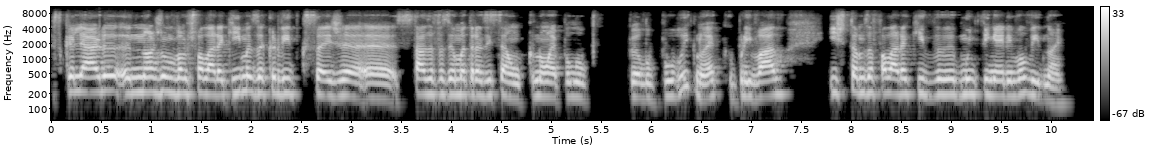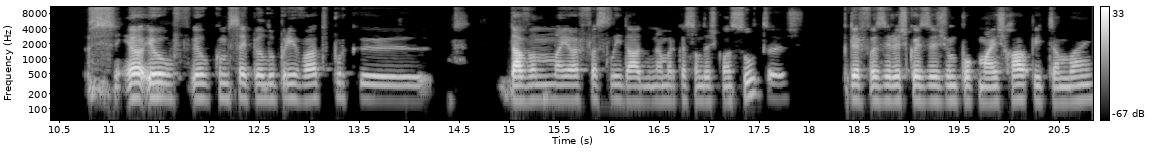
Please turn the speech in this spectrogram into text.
se calhar eh, nós não vamos falar aqui, mas acredito que seja, uh, se estás a fazer uma transição que não é pelo, pelo público, não é? Que o privado, isto estamos a falar aqui de muito dinheiro envolvido, não é? Sim, eu, eu, eu comecei pelo privado porque dava-me maior facilidade na marcação das consultas, poder fazer as coisas um pouco mais rápido também.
